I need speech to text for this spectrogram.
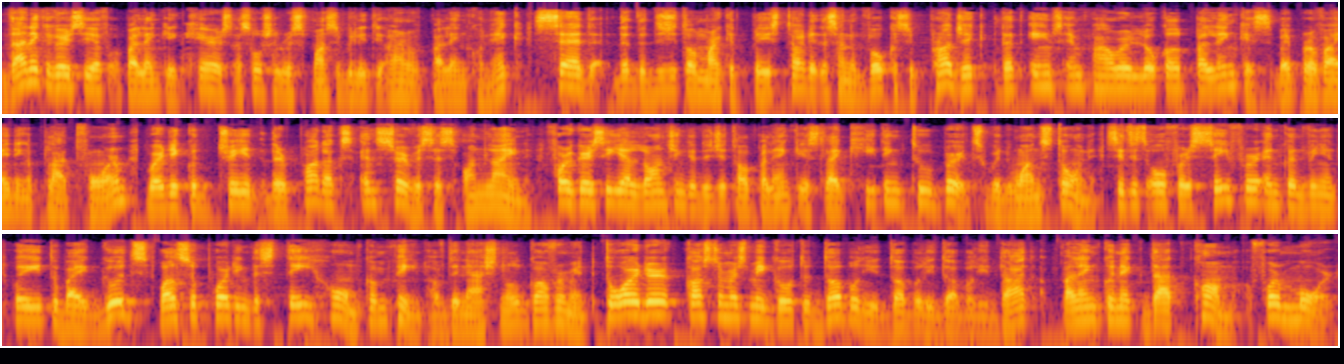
Danica Garcia of Palenque Cares, a social responsibility arm of Palenque said that the digital marketplace started as an advocacy project that aims to empower local palenques by providing a platform where they could trade their products and services online. For Garcia, launching the digital palenque is like hitting two birds with one stone, since it offers a safer and convenient way to buy goods while supporting the stay home campaign of the national government. To order, customers may go to www.palenconnect.com for more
